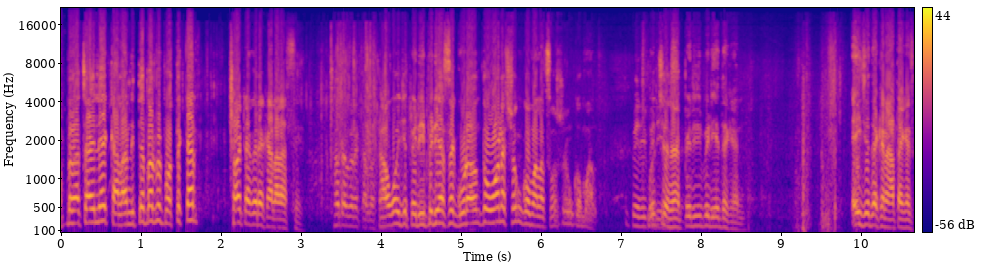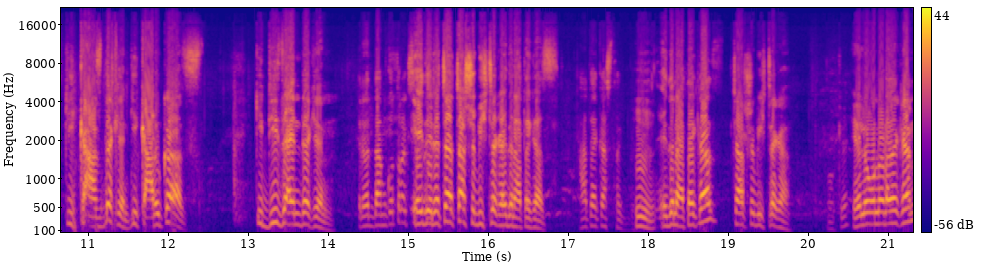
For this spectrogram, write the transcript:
আপনারা চাইলে কালার নিতে পারবেন প্রত্যেকটার ছয়টা করে কালার আছে। ছটা করে কালার ওই যে পেরি পেরি আছে গোড়াউন তো অনেক সংখ্য মাল আছে অসংখ্য মাল। বুঝছেন? হ্যাঁ পেরি পেরি দেখেন। এই যে দেখেন হাতে কাজ কি কাজ দেখেন কি কারু কাজ কি ডিজাইন দেখেন। এটার দাম কত রাখছে এই যে চারশো বিশ টাকা এদের হাতে কাজ। হাতায় কাজ থাকবে? হুম এদের হাতে কাজ চারশো বিশ টাকা। ওকে এলো ওনারা দেখেন।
